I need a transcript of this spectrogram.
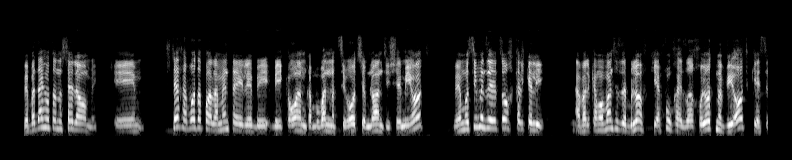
ובדקנו את הנושא לעומק. אמ, שתי חברות הפרלמנט האלה בעיקרון הן כמובן מצהירות שהן לא אנטישמיות, והם עושים את זה לצורך כלכלי. אבל כמובן שזה בלוף, כי הפוך, האזרחויות מביאות כסף,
